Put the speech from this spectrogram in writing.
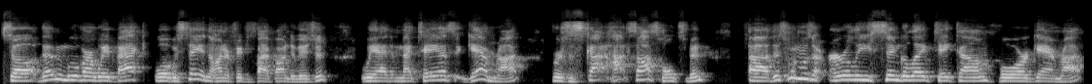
So then we move our way back. Well, we stay in the 155 pound division. We had Mateusz Gamrot versus Scott Hot Sauce Holtzman. Uh, this one was an early single leg takedown for Gamrot.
